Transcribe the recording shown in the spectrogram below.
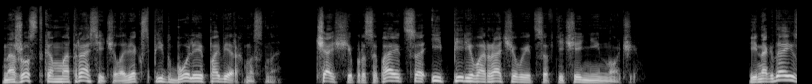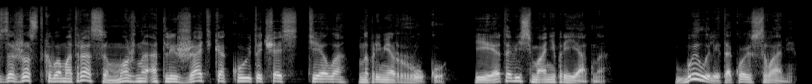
На жестком матрасе человек спит более поверхностно, чаще просыпается и переворачивается в течение ночи. Иногда из-за жесткого матраса можно отлежать какую-то часть тела, например, руку, и это весьма неприятно. Было ли такое с вами?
